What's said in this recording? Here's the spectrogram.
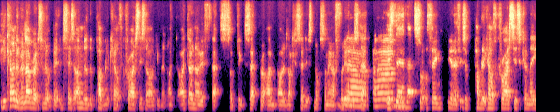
he, kind of elaborates a little bit and says under the public health crisis argument. I, I don't know if that's something separate. I'm, I, like I said, it's not something I fully yeah, understand. Um, Is there um, that sort of thing? You know, if it's a public health crisis, can they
